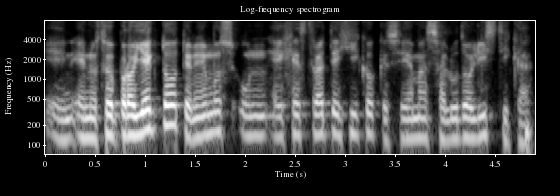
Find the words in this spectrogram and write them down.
En, nuestro proyecto tenemos un eje estratégico que se llama salud holística,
